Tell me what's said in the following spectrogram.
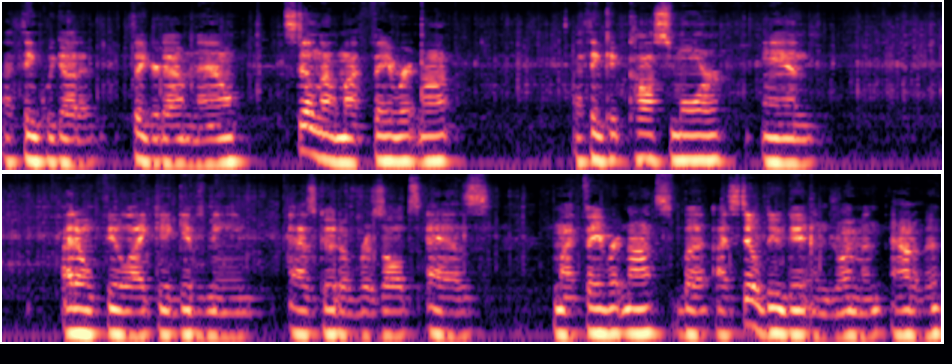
I think we got it figured out now. Still not my favorite knot. I think it costs more, and I don't feel like it gives me as good of results as my favorite knots, but I still do get enjoyment out of it.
